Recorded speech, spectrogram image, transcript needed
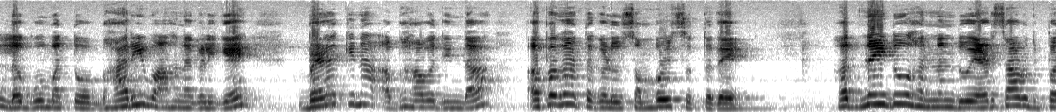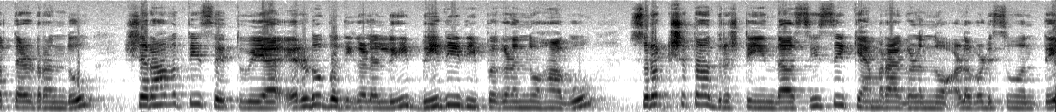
ಲಘು ಮತ್ತು ಭಾರಿ ವಾಹನಗಳಿಗೆ ಬೆಳಕಿನ ಅಭಾವದಿಂದ ಅಪಘಾತಗಳು ಸಂಭವಿಸುತ್ತದೆ. ಹದಿನೈದು, ಹನ್ನೊಂದು, ಎರಡ್ ಸಾವಿರದ ಇಪ್ಪತ್ತೆರಡರಂದು ಶರಾವತಿ ಸೇತುವೆಯ ಎರಡೂ ಬದಿಗಳಲ್ಲಿ ಬೀದಿ ದೀಪಗಳನ್ನು ಹಾಗೂ ಸುರಕ್ಷತಾ ದೃಷ್ಟಿಯಿಂದ ಸಿಸಿ ಕ್ಯಾಮೆರಾಗಳನ್ನು ಅಳವಡಿಸುವಂತೆ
